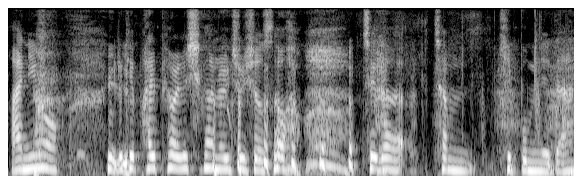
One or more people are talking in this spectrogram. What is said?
아니요. 이렇게 발표할 시간을 주셔서 제가 참 기쁩니다.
